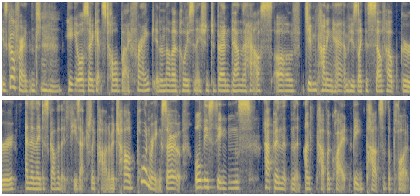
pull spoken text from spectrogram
his girlfriend. Mhm. He also gets told by Frank in another hallucination to burn down the house of Jim Cunningham, who's like the self help guru. And then they discover that he's actually part of a child porn ring. So all these things happen that, that uncover quite big parts of the plot.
